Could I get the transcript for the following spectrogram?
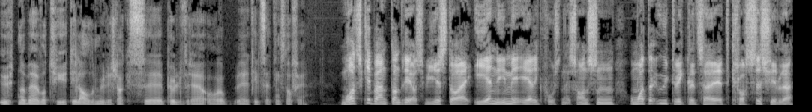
uten å behøve å ty til alle mulige slags eh, pulvere og eh, tilsetningsstoffer. Matskribent Andreas Wiestad er enig med Erik Fosnes Hansen om at det har utviklet seg et klasseskille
